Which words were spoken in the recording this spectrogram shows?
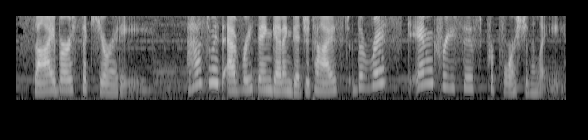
Cybersecurity. As with everything getting digitized, the risk increases proportionally.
